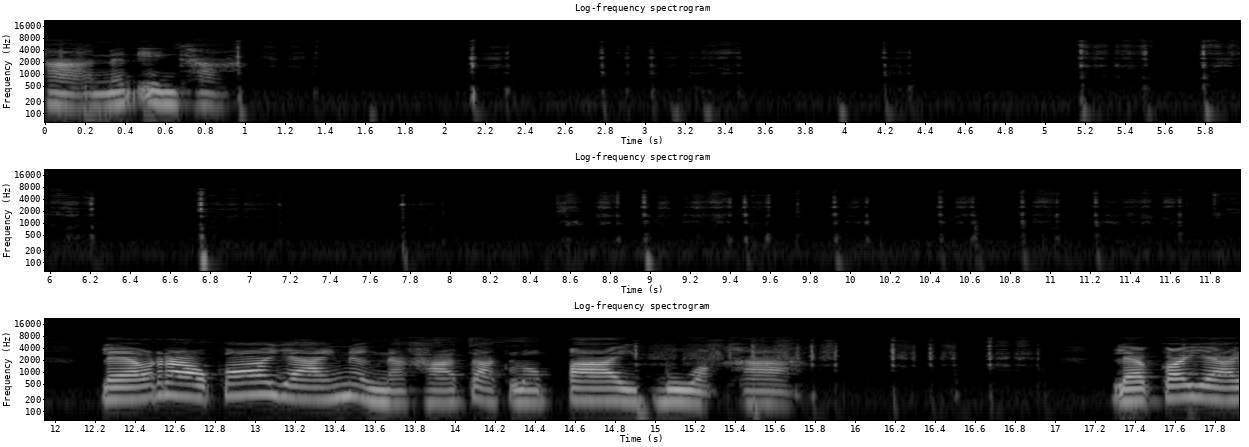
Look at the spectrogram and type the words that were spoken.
หารนั่นเองค่ะแล้วเราก็ย้าย1นะคะ จากลบไปบวกค่ะ แล้วก็ย้าย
